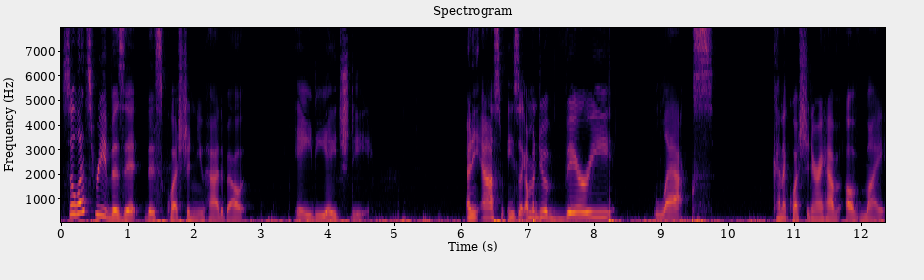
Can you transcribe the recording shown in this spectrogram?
So let's revisit this question you had about ADHD. And he asked me, he's like, I'm going to do a very lax kind of questionnaire I have of my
